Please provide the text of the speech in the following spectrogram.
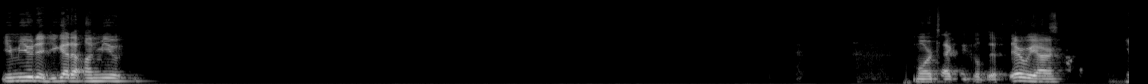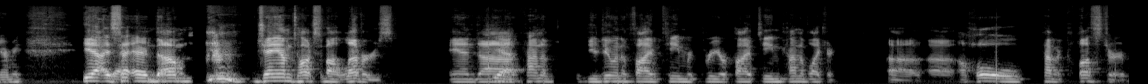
You're muted. You got to unmute. More technical diff. There we are. Hear me? Yeah, I yeah. said, and um, Jam talks about levers, and uh, yeah. kind of if you're doing a five team or three or five team, kind of like a uh, a whole kind of cluster.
